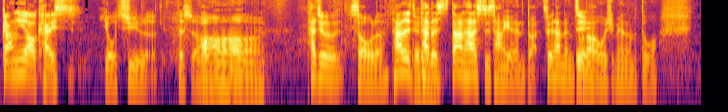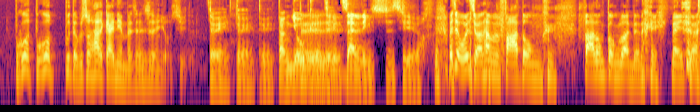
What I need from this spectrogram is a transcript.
刚要开始有趣了的时候啊。他就收了他的他的，当然他的时长也很短，所以他能做到或许没有那么多。不过不过不得不说，它的概念本身是很有趣的。对对对，当优格这个占领世界哦，而且我很喜欢他们发动 发动动乱的那那一段，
